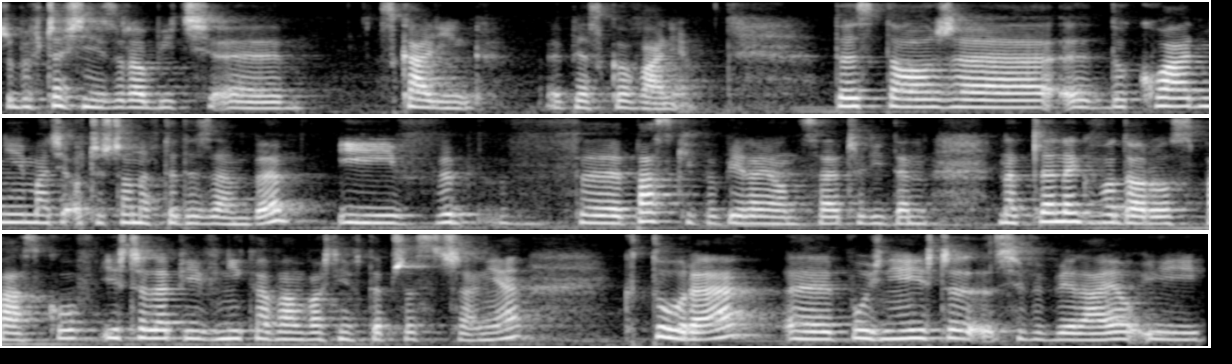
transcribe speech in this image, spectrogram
żeby wcześniej zrobić e, scaling, piaskowanie? To jest to, że e, dokładnie macie oczyszczone wtedy zęby i w, paski wybielające, czyli ten natlenek wodoru z pasków, jeszcze lepiej wnika Wam właśnie w te przestrzenie, które y, później jeszcze się wybielają i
